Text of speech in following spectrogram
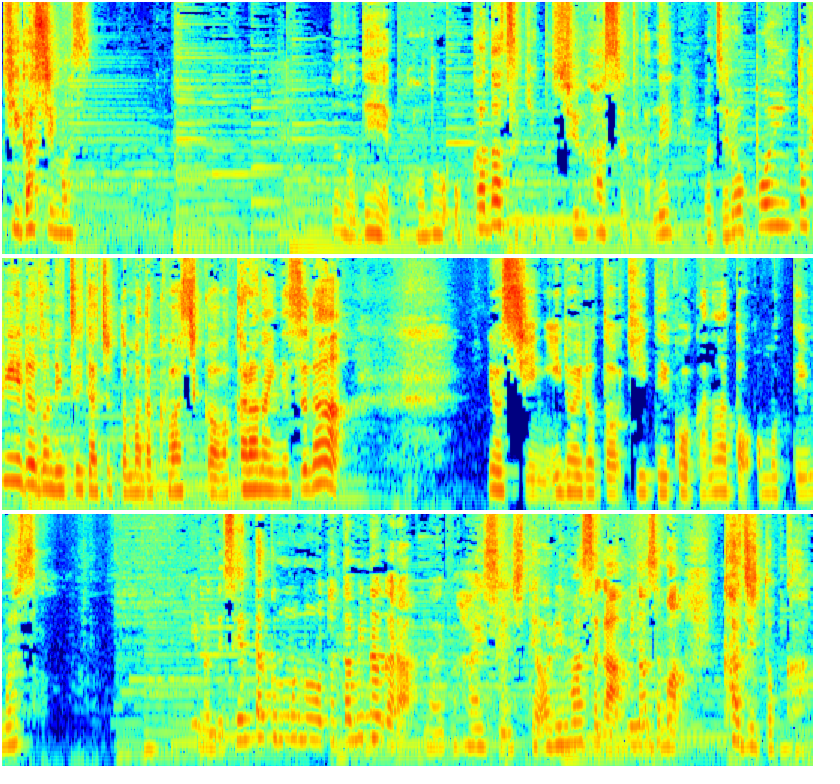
気がします。なので、このお片付けと周波数とかね、まあ、ゼロポイントフィールドについてはちょっとまだ詳しくはわからないんですが、ヨッシーにいろいろと聞いていこうかなと思っています。今ね、洗濯物を畳みながらライブ配信しておりますが、皆様、家事とか、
